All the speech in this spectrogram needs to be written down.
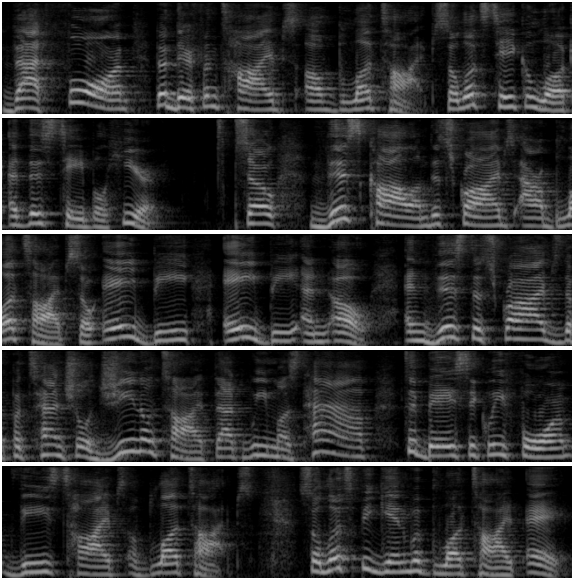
that form the different types of blood types. So let's take a look at this table here. So this column describes our blood types, so A, B, A, B, and O. And this describes the potential genotype that we must have to basically form these types of blood types. So let's begin with blood type A.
